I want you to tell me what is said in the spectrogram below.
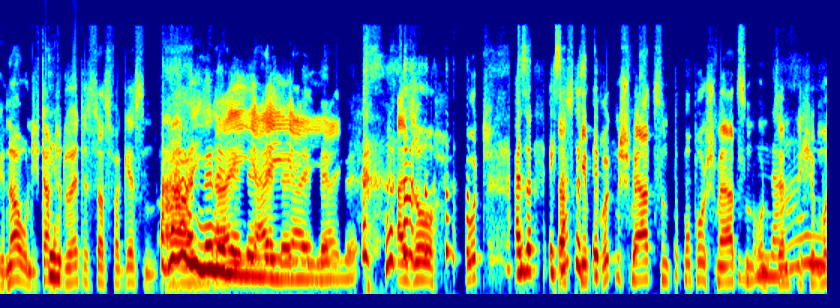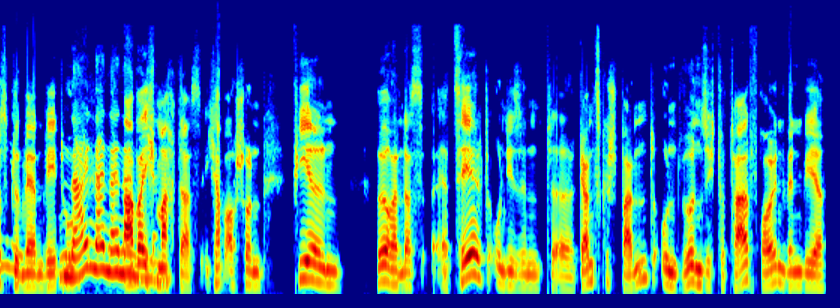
Genau, und ich dachte, Den- du hättest das vergessen. Ah, nee, nee, Ai, nee, ai, nee, nee, ai. nee. Also, gut, Also ich sag das das, gibt äh, Rückenschmerzen, Poposchmerzen und sämtliche Nein. Muskeln werden wehtun. nein, nein, nein, nein. Aber nein, ich nein. mache das. Ich habe auch schon vielen Hörern das erzählt und die sind äh, ganz gespannt und würden sich total freuen, wenn wir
